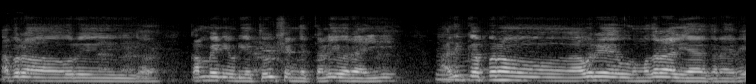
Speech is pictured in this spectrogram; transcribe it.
அப்புறம் ஒரு கம்பெனியுடைய தொழிற்சங்க தலைவராகி அதுக்கப்புறம் அவரே ஒரு முதலாளி ஆகிறாரு.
